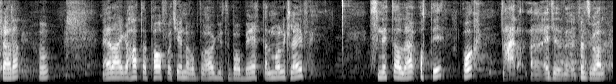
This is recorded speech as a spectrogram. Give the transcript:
Skjer det? Oh. Jeg har hatt et par forkynneroppdrag ute på Betel Mollekleiv. Snittalder 80 år. Nei da, ikke fullt så galt.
